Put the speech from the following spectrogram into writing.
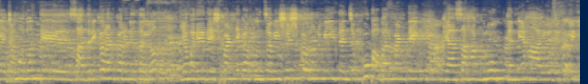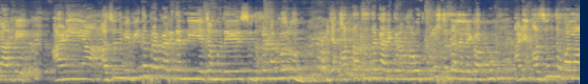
याच्यामधून ते सादरीकरण करण्यात आलं. यामध्ये देशपांडे काकूंचा विशेष करून मी त्यांचे खूप आभार मानते की असा हा ग्रुप त्यांनी हा आयोजित केला आहे. आणि अजून विविध प्रकारे त्यांनी याच्यामध्ये सुधारणा करून म्हणजे आताचा जो कार्यक्रम हा उत्कृष्ट झालेला आहे काकू. आणि अजून तुम्हाला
